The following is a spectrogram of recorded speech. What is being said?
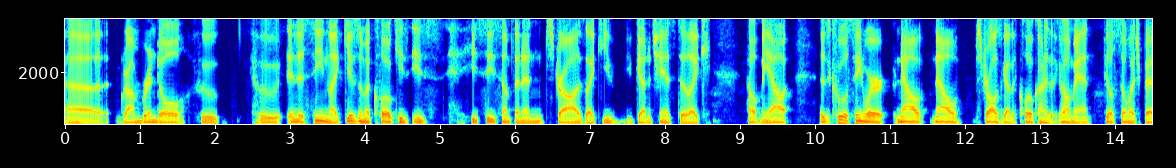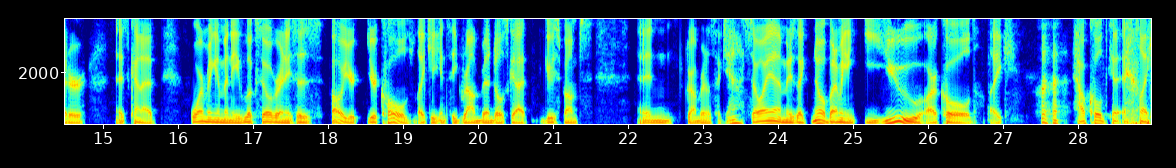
uh, Grombrindal, who who in this scene like gives him a cloak. He's he's he sees something, and Strahl is like, "You you've got a chance to like help me out." There's a cool scene where now now Strahl's got the cloak on. He's like, "Oh man, feels so much better." And it's kind of warming him, and he looks over and he says, "Oh, you're you're cold." Like you can see Grombrindal's got goosebumps, and Grombrindal's like, "Yeah, so I am." And he's like, "No, but I mean, you are cold. Like, how cold can it, like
